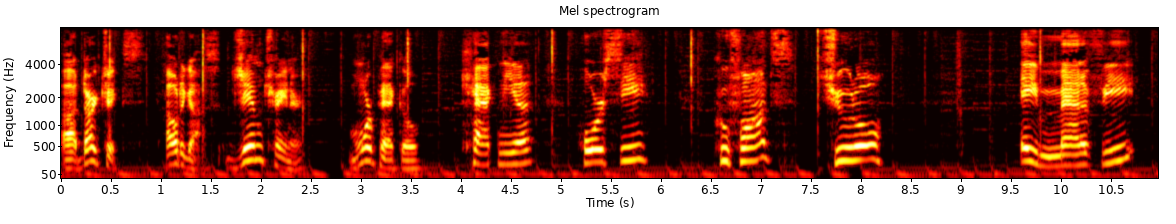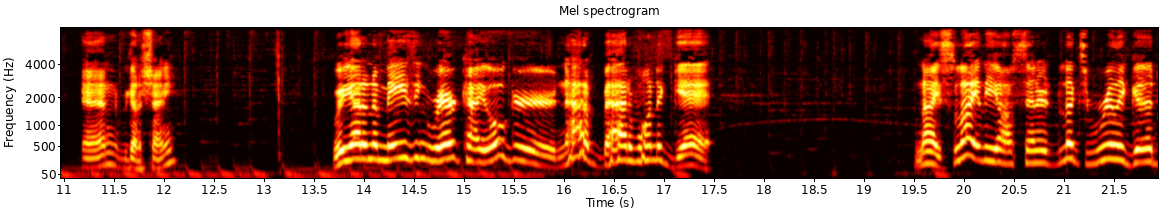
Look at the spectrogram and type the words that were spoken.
Uh, tricks. Eldegoss, Gym Trainer, Morpeko, Cacnea, Horsea, Cufant, Chewtle, a Manaphy, and we got a shiny. We got an amazing rare Kyogre. Not a bad one to get. Nice, slightly off-centered. Looks really good.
